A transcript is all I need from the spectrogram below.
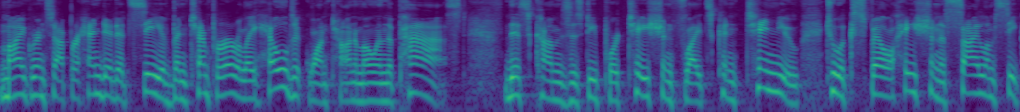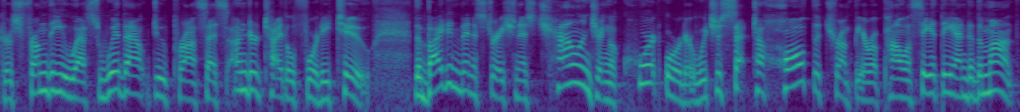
Migrants apprehended at sea have been temporarily held at Guantanamo in the past. This comes as deportation flights continue to expel Haitian asylum seekers from the U.S. without due process under Title 42. The Biden administration is challenging a court order which is set to halt the Trump-era policy at the end of the month.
